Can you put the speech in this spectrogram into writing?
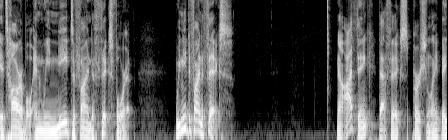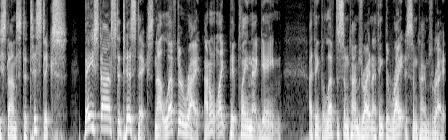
It's horrible and we need to find a fix for it. We need to find a fix. Now, I think that fix, personally, based on statistics, based on statistics, not left or right. I don't like p- playing that game. I think the left is sometimes right, and I think the right is sometimes right.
